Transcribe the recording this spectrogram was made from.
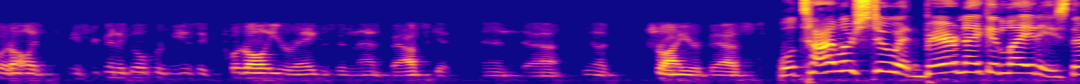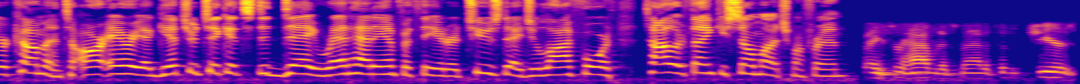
put all if you're going to go for music, put all your eggs in that basket, and uh, you know, try your best. Well, Tyler Stewart, Barenaked Ladies, they're coming to our area. Get your tickets today. Red Hat Amphitheater, Tuesday, July 4th. Tyler, thank you so much, my friend. Thanks for having us, Madison. Cheers.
